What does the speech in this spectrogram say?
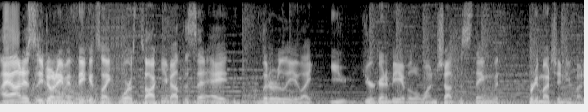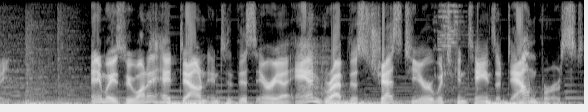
I honestly don't even think it's like worth talking about this. I, literally, like, you, you're going to be able to one-shot this thing with pretty much anybody. Anyways, we want to head down into this area and grab this chest here, which contains a downburst.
